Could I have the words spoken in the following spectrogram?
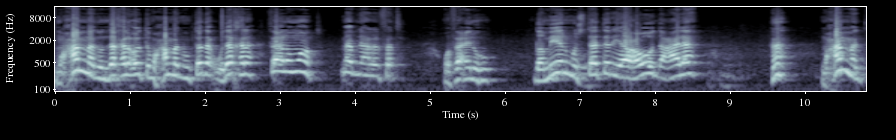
محمد دخل قلت محمد مبتدأ ودخل فعل ماض مبني على الفتح. وفاعله ضمير مستتر يعود على ها؟ محمد.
